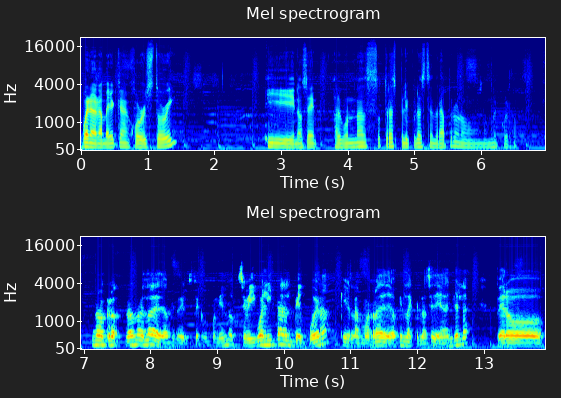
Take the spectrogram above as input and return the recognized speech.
Bueno, en American Horror Story. Y no sé, algunas otras películas tendrá, pero no, me acuerdo. No, creo, no es la de The Office, estoy componiendo. Se ve igualita al de fuera que la morra de The Office, la que lo hace de Angela. Pero.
